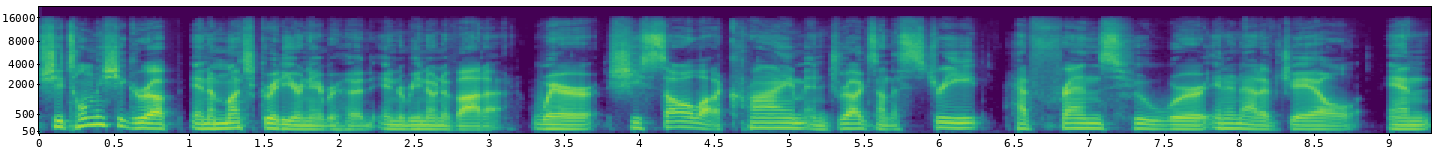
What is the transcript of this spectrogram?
She told me she grew up in a much grittier neighborhood in Reno, Nevada, where she saw a lot of crime and drugs on the street, had friends who were in and out of jail, and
